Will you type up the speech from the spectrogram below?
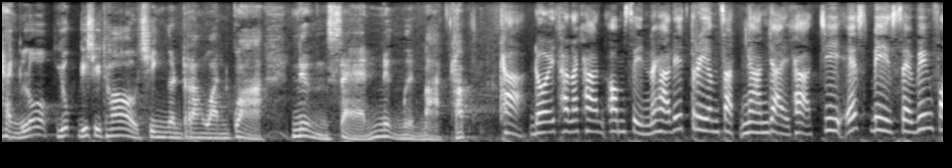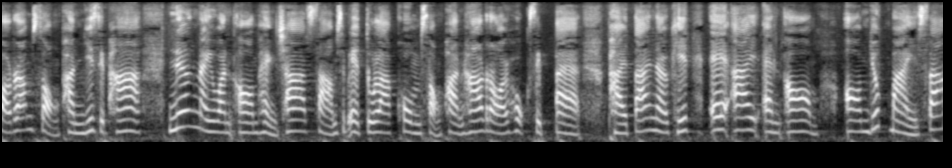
แห่งโลกยุคดิจิทัล ชิงเงินรางวัลกว่า 1 1 0 0 0 0 บาทครับ ค่ะ โดยธนาคารออมสินนะคะ ได้เตรียมจัดงานใหญ่ค่ะ GSB Saving Forum 2025 เนื่องในวันออมแห่งชาติ 31 ตุลาคม 2568 ภายใต้แนวคิด AI and ออมออมยุคใหม่สร้าง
